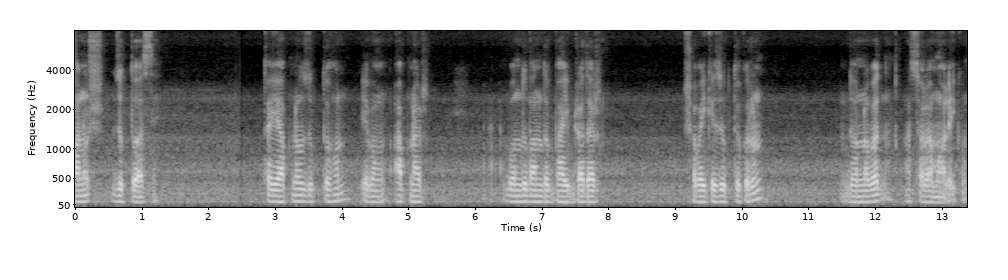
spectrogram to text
মানুষ যুক্ত আছে। তাই আপনিও যুক্ত হন এবং আপনার বন্ধু বান্ধব ভাই, ব্রাদার সবাইকে যুক্ত করুন। ধন্যবাদ। আসসালামু আলাইকুম।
